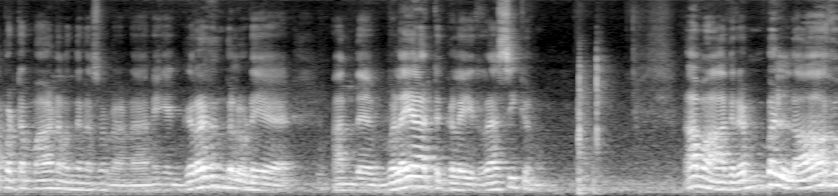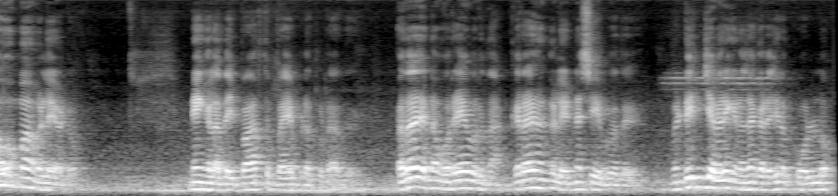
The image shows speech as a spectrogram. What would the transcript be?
அப்பட்டமான வந்து என்ன சொன்னேன்னா நீங்கள் கிரகங்களுடைய அந்த விளையாட்டுக்களை ரசிக்கணும். ஆமாம் அது ரொம்ப லாகவமாக விளையாடும். நீங்கள் அதை பார்த்து பயப்படக்கூடாது. அதாவது என்ன ஒரே ஒரு தான். கிரகங்கள் என்ன செய்வது? முடிஞ்ச வரைக்கும் என்ன கடைசியில் கொல்லும்.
